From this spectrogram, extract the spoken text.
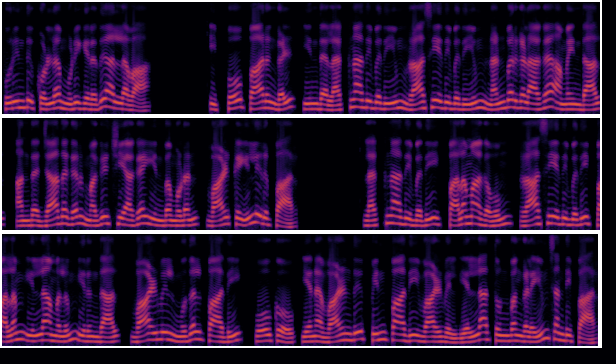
புரிந்து கொள்ள முடிகிறது அல்லவா? இப்போ பாருங்கள் இந்த லக்னாதிபதியும் ராசியதிபதியும் நண்பர்களாக அமைந்தால் அந்த ஜாதகர் மகிழ்ச்சியாக இன்பமுடன் வாழ்க்கையில் இருப்பார். லக்னாதிபதி பலமாகவும் ராசியதிபதி பலம் இல்லாமலும் இருந்தால் வாழ்வில் முதல் பாதி ஓகோ என வாழ்ந்து பின் பாதி வாழ்வில் எல்லா துன்பங்களையும் சந்திப்பார்.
